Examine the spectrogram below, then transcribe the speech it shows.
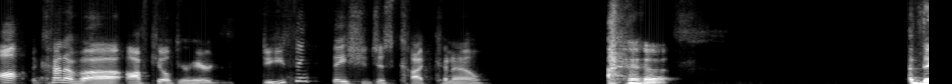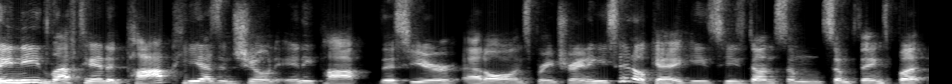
uh, kind of uh, off kilter here? Do you think they should just cut Cano? They need left-handed pop. He hasn't shown any pop this year at all in spring training. He said, okay, he's he's done some some things, but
